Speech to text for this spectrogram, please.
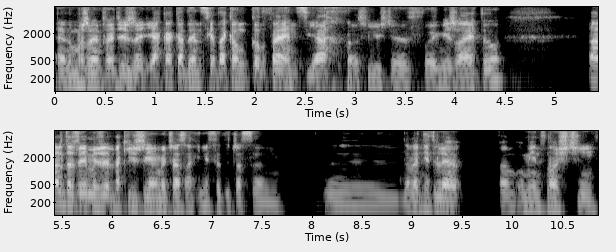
E, No możemy powiedzieć, że jaka kadencja, taką konferencja, oczywiście w formie żartu, ale też wiemy, że w jakichś żyjemy czasach i niestety czasem yy, nawet nie tyle umiejętności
